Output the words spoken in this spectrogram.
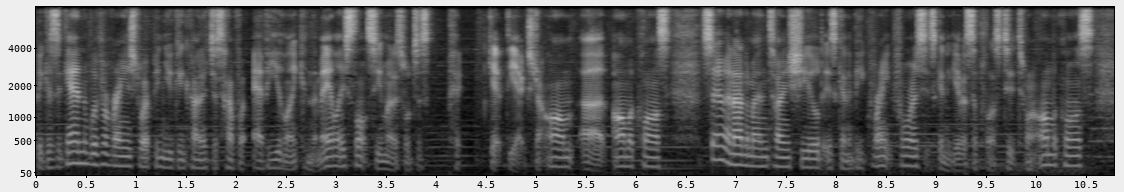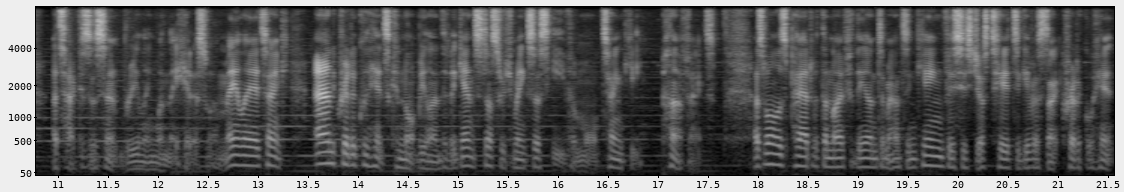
because again, with a ranged weapon, you can kind of just have whatever you like in the melee slot, so you might as well just pick, get the extra arm, uh, armor class. So an adamantine shield is going to be great for us. It's going to give us a plus 2 to our armor class, attackers are sent reeling when they hit us with a melee attack, and critical hits cannot be landed against us, which makes us even more tanky. Perfect. As well as paired with the Knife of the Undermountain King, this is just here to give us that critical hit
